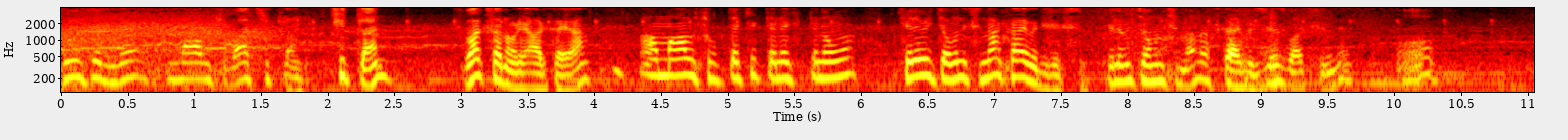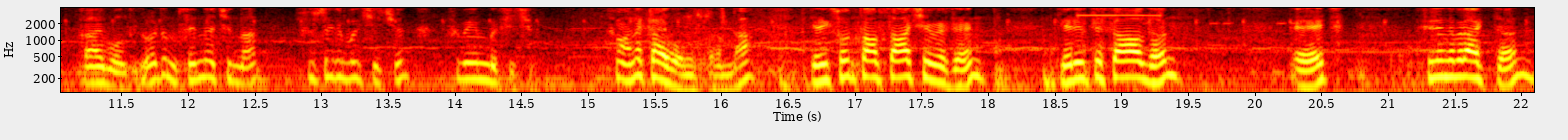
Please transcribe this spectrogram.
Gözlerinde şu mavi çubuğa kilitlen. Kilitlen. Bak sen oraya arkaya. Ama mavi çubukta kilitlene kilitlene onu kelebek camının içinden kaybedeceksin. Kelebek camının içinden nasıl kaybedeceğiz? Bak şimdi. Hop. Kayboldu. Gördün mü? Senin açından. Şu senin bakış için. Şu benim bakış için. Şu anda kaybolmuş durumda. Direksiyonu tam sağa çevirdin. Geri vitesi aldın. Evet. Freni bıraktın.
